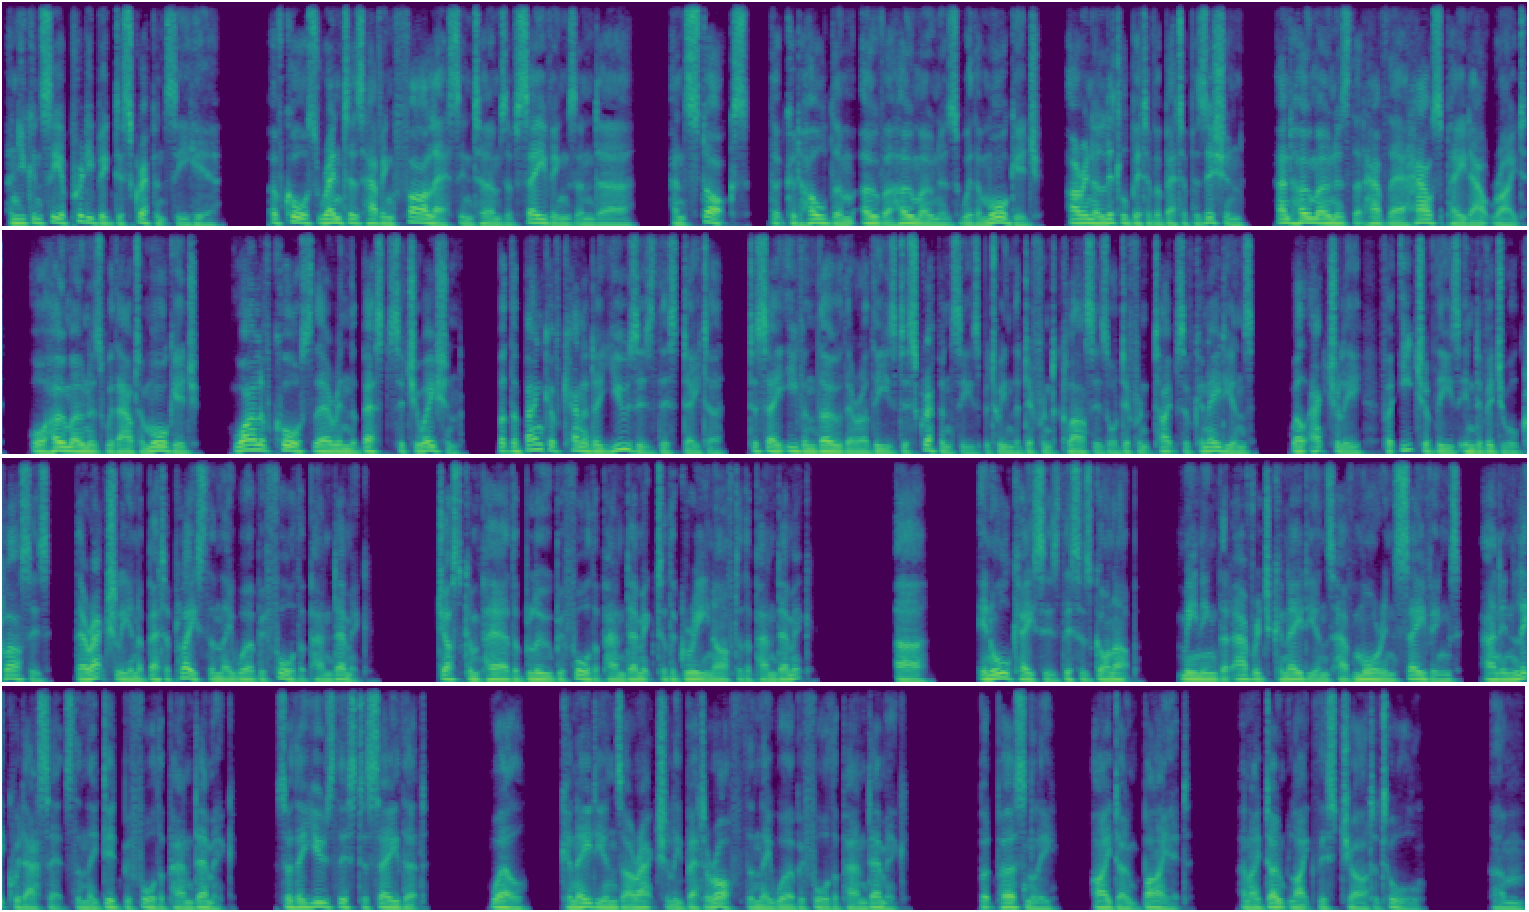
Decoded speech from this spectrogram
And you can see a pretty big discrepancy here. Of course, renters having far less in terms of savings and, uh, and stocks that could hold them over homeowners with a mortgage are in a little bit of a better position, and homeowners that have their house paid outright or homeowners without a mortgage, while of course they're in the best situation. But the Bank of Canada uses this data to say even though there are these discrepancies between the different classes or different types of Canadians, well, actually, for each of these individual classes, they're actually in a better place than they were before the pandemic. Just compare the blue before the pandemic to the green after the pandemic. Uh, in all cases, this has gone up, meaning that average Canadians have more in savings and in liquid assets than they did before the pandemic. So they use this to say that, well, Canadians are actually better off than they were before the pandemic. But personally, I don't buy it, and I don't like this chart at all. Um,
